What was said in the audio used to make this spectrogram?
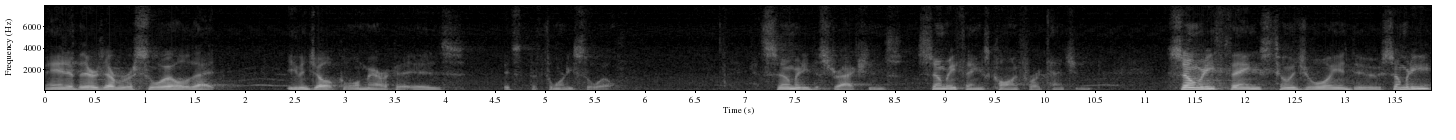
Man, if there's ever a soil that evangelical America is, it's the thorny soil. So many distractions, so many things calling for attention, so many things to enjoy and do, so many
